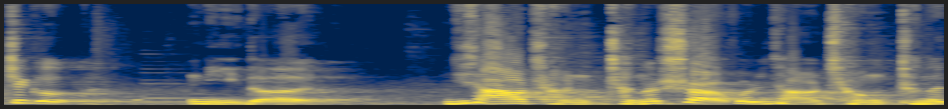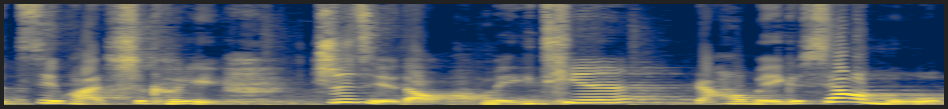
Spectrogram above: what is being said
这个你的你想要成成的事儿，或者你想要成成的计划，是可以肢解到每一天，然后每个项目、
